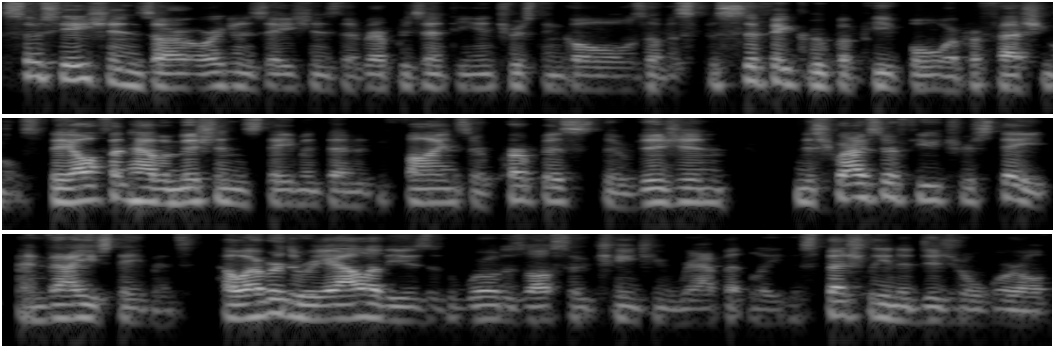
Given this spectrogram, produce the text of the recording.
associations are organizations that represent the interests and goals of a specific group of people or professionals. They often have a mission statement that defines their purpose, their vision, and describes their future state and value statements. However, the reality is that the world is also changing rapidly, especially in a digital world,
